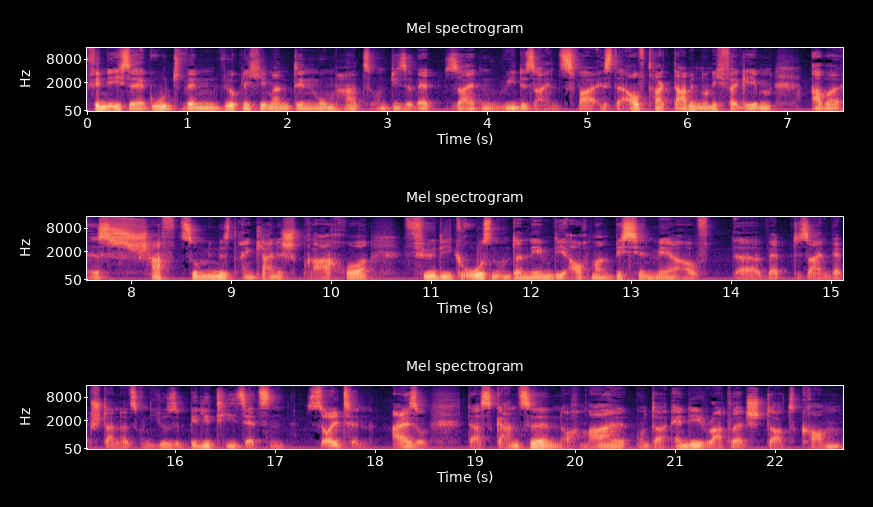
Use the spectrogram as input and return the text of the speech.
finde ich sehr gut, wenn wirklich jemand den Mumm hat und diese Webseiten redesignt. Zwar ist der Auftrag damit noch nicht vergeben, aber es schafft zumindest ein kleines Sprachrohr für die großen Unternehmen, die auch mal ein bisschen mehr auf äh, Webdesign, Webstandards und Usability setzen sollten. Also, das Ganze nochmal unter andyrutledge.com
